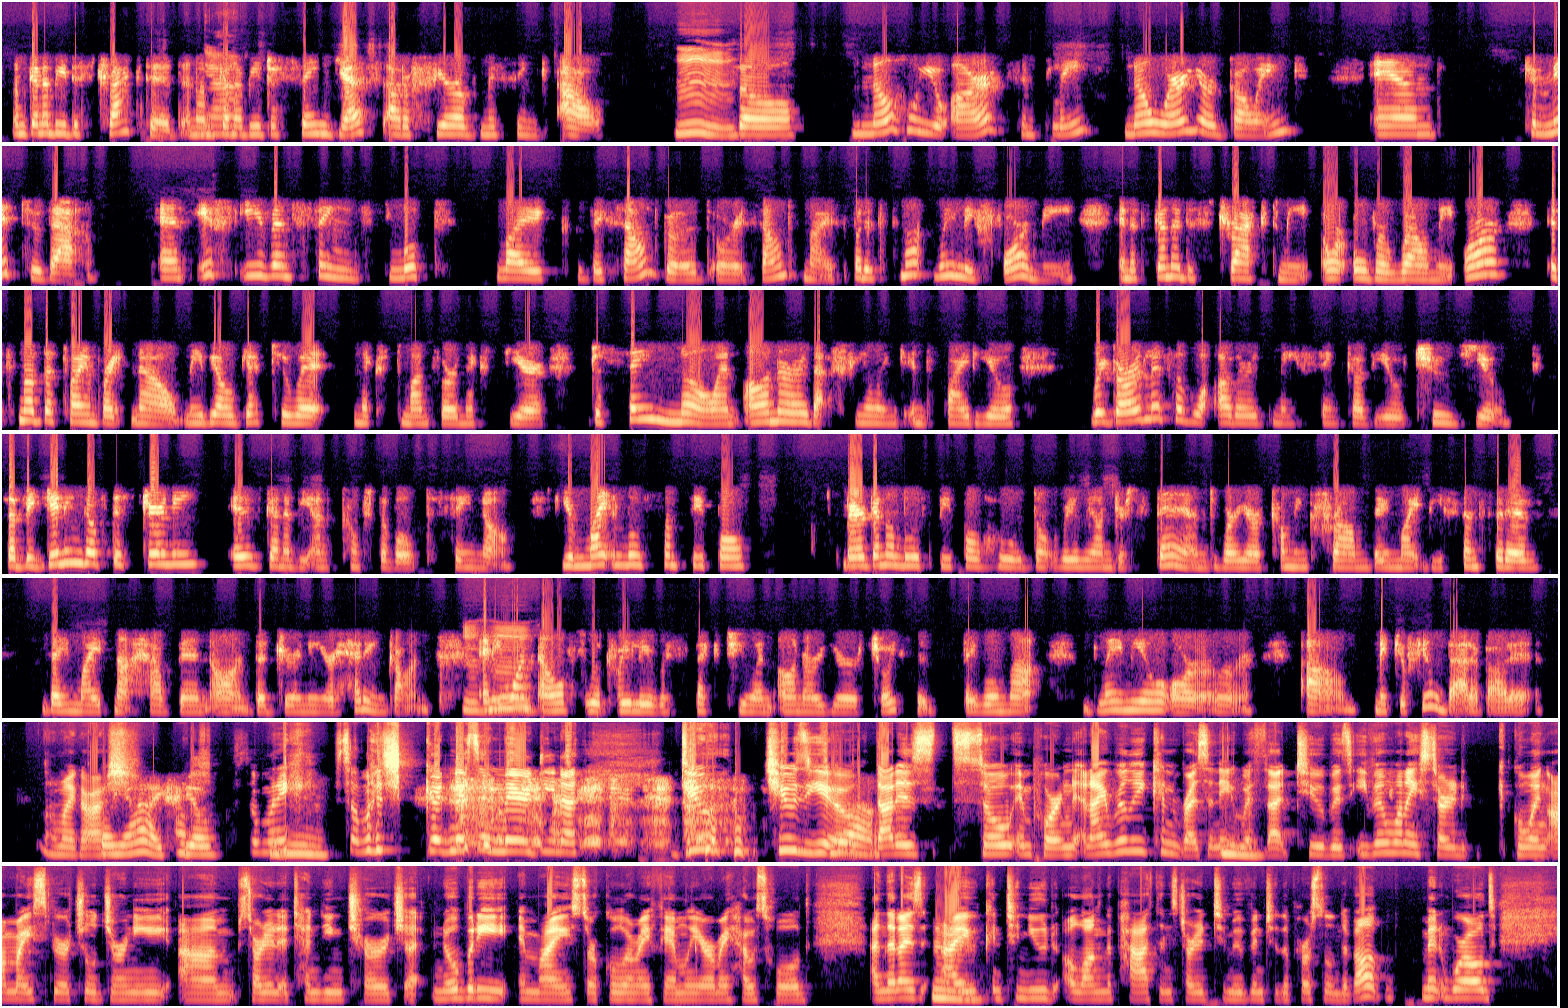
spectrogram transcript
I'm going to be distracted and I'm yeah. going to be just saying yes out of fear of missing out. Mm. So know who you are simply, know where you're going, and commit to that. And if even things look like they sound good or it sounds nice, but it's not really for me and it's going to distract me or overwhelm me, or it's not the time right now. Maybe I'll get to it next month or next year. Just say no and honor that feeling inside you, regardless of what others may think of you. Choose you. The beginning of this journey is going to be uncomfortable to say no. You might lose some people, we're going to lose people who don't really understand where you're coming from. They might be sensitive. They might not have been on the journey you're heading on. Mm-hmm. Anyone else would really respect you and honor your choices. They will not blame you or, or um, make you feel bad about it. Oh my gosh. So yeah, I feel so many mm-hmm. so much goodness in there, Dina. Do choose you. Yeah. That is so important. And I really can resonate mm. with that too, because even when I started going on my spiritual journey, um, started attending church, uh, nobody in my circle or my family or my household. And then as mm. I continued along the path and started to move into the personal development world,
